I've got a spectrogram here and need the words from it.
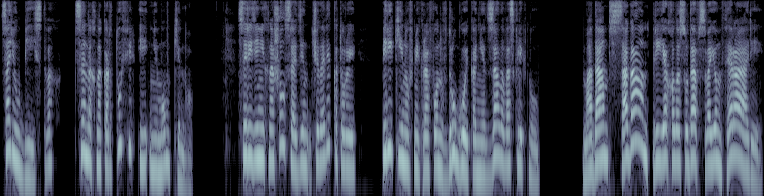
цареубийствах, ценах на картофель и немом кино. Среди них нашелся один человек, который перекинув микрофон в другой конец зала, воскликнул. — Мадам Саган приехала сюда в своем Феррари,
